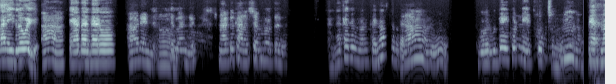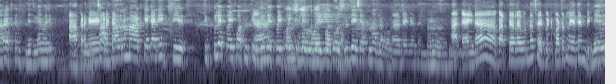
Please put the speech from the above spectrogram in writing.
మన ఇదిలో వాళ్ళు. ఏదాలు గారు. ఆడండి ఇవ్వండి. నాకు కనెక్షన్ ఉంటుంది అన్నా కదా మన పైన వస్తుంది కదా. అక్కడికే సంపాదన మాటకే కానీ తిప్పులు ఎక్కువైపోతుంది తిరుగులు ఎక్కువైపోయింది. కోర్సులు చేసేస్తున్నారు. అదే కదండి. అయినా భర్త ఎలా ఉన్నా సరిపెట్టుకోవటం లేదండి. లేదు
